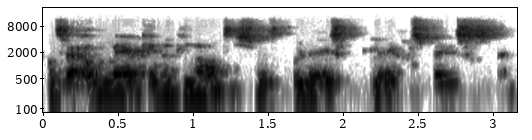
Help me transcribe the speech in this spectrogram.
Wat wij ook merken in het land, als we met collega's, collega's bezig zijn.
